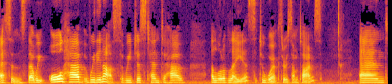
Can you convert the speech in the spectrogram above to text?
essence that we all have within us. We just tend to have a lot of layers to work through sometimes. And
